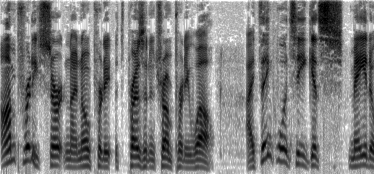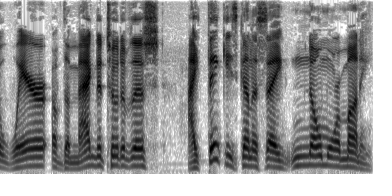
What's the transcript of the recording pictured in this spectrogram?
I'm pretty certain I know pretty President Trump pretty well. I think once he gets made aware of the magnitude of this, I think he's going to say no more money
